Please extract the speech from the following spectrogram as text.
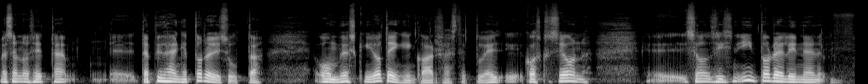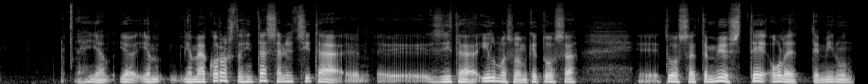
mä sanoisin, että, että pyhängen todellisuutta on myöskin jotenkin karsastettu, koska se on, se on siis niin todellinen ja, ja, ja, ja mä korostaisin tässä nyt sitä, sitä ilmaisua, mikä tuossa, tuossa, että myös te olette minun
